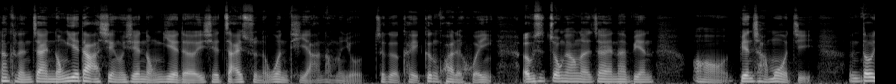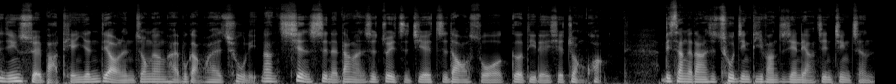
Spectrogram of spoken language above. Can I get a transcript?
那可能在农业大县有一些农业的一些灾损的问题啊，那么有这个可以更快的回应，而不是中央呢在那边。哦，鞭长莫及，嗯，都已经水把田淹掉了，你中央还不赶快处理？那县市呢，当然是最直接知道说各地的一些状况。第三个当然是促进地方之间良性竞争，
